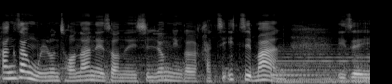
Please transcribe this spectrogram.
항상 물론 전안에서는 신령님과 같이 있지만 이제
